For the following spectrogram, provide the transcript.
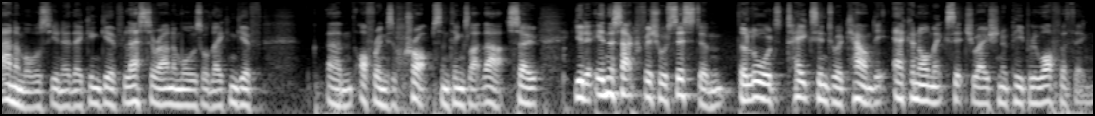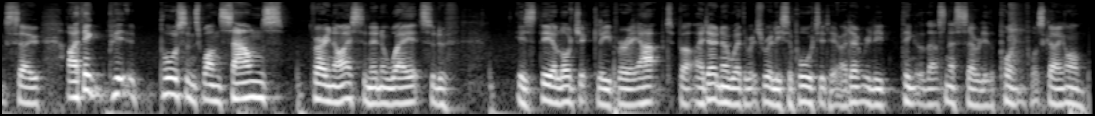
animals. You know they can give lesser animals or they can give um, offerings of crops and things like that. So you know in the sacrificial system, the Lord takes into account the economic situation of people who offer things. So I think P- Pawson's one sounds very nice and in a way it's sort of is theologically very apt, but I don't know whether it's really supported here. I don't really think that that's necessarily the point of what's going on.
